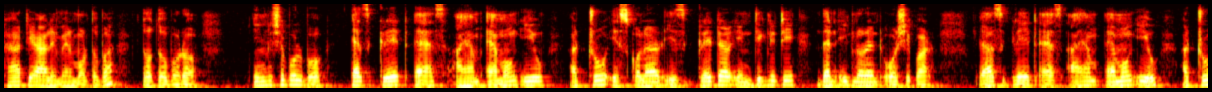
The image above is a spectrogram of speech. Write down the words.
খাঁটি আলেমের মর্তবা তত বড়। ইংলিশে বলব as great as I am among you a true scholar is greater in dignity than ignorant worshipper as great as I am among you a true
